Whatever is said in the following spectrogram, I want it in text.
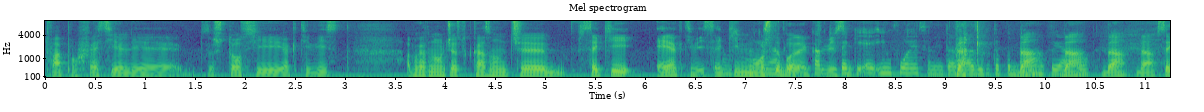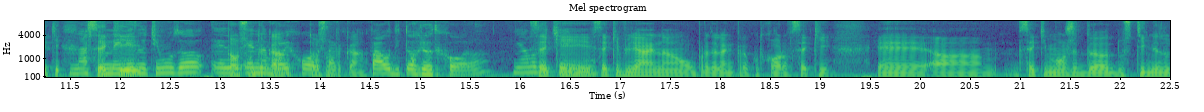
това професия ли е? Защо си активист? А пък аз много често казвам, че всеки е активист, всеки Абсолютно може да бъде активист. Както всеки е инфлуенсър, не тази разликата под да, която... Да, да, да. Всеки, Нашето всеки... мнение е значимо за е, точно е на така, брой хора. Точно така. Каква аудитория от хора? Няма всеки, значение. Всеки влияе на определен кръг от хора, всеки, е, а, всеки може да достигне до,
